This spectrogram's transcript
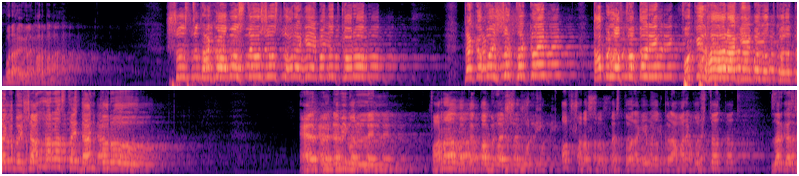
বুড়া হয়ে গেলে পারবা না সুস্থ থাকা অবস্থায় অসুস্থ হওয়ার আগে ইবাদত করো টাকা পয়সা থাকলে কাবলা ফকির হওয়ার আগে ইবাদত করো, টাকা পয়সা আল্লাহর রাস্তায় দান করো। নবী বললেন শুগুলিক অবসর ব্যস্ত হওয়ার আগে ইবাদত করো। আমার এক উস্তাদ, যার কাছে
